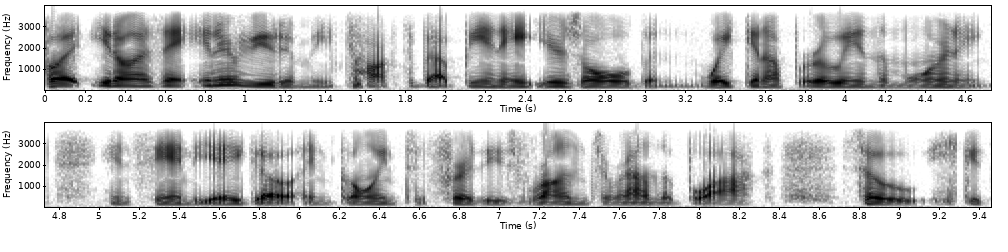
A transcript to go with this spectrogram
But you know, as I interviewed him, he talked about being eight years old and waking up early in the morning in San Diego and going to for these runs around the block, so he could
